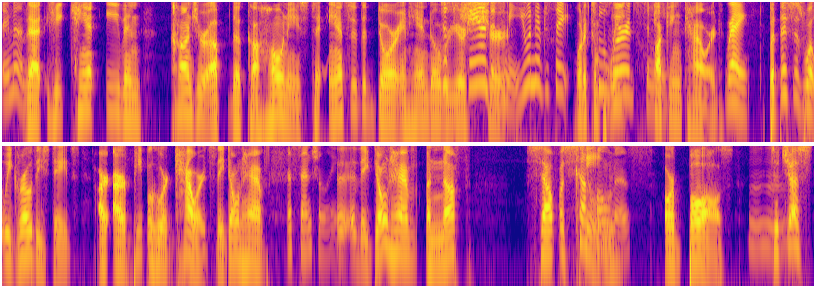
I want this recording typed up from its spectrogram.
Amen. that he can't even conjure up the cojones to answer the door and hand over Just your hand shirt. it to me. You wouldn't have to say What a two complete words to me. fucking coward. Right. But this is what we grow these days. Are are people who are cowards. They don't have Essentially. uh, they don't have enough self-esteem or balls Mhm. to just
